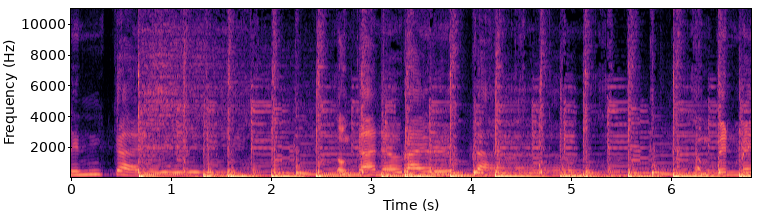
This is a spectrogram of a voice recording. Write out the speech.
ลิ้นไก่ต้องการอะไรหรือเปล่าทำเป็นไม่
